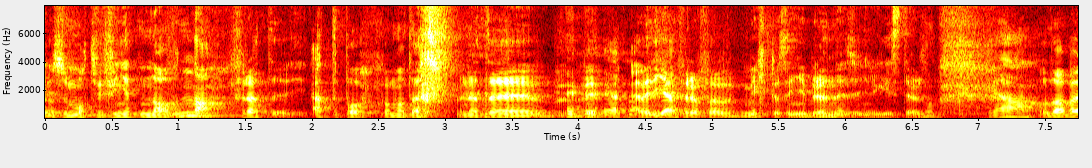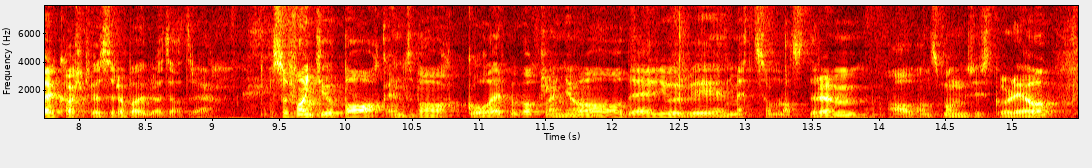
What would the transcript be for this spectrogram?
og så måtte vi finne et navn da, for at, etterpå, på en måte. At, eh, jeg vet ikke, for å få meldt oss inn i Brønnøysundregisteret sånn. Ja. Og da bare kalte vi oss Rabarbrateatret. Og så fant vi jo bak, en bakgård på Bakklandet òg, og der gjorde vi en Midtsomlas drøm av Hans Magnus Hustgaard, det òg.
